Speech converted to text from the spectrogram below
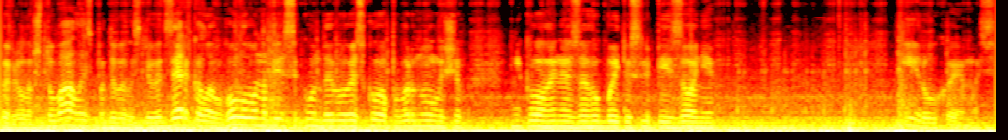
Перелаштувались, подивились ліве дзеркало, в голову на пів секунди обов'язково повернули, щоб нікого не загубити у сліпій зоні. І рухаємось.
